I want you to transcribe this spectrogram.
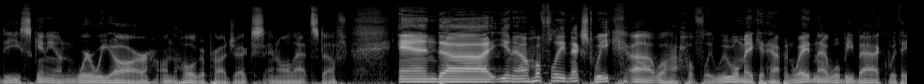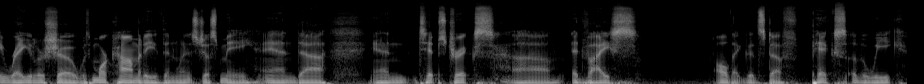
the skinny on where we are on the Holga projects and all that stuff. And uh, you know, hopefully next week, uh, well, hopefully we will make it happen. Wade and I will be back with a regular show with more comedy than when it's just me, and uh, and tips, tricks, uh, advice, all that good stuff, picks of the week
